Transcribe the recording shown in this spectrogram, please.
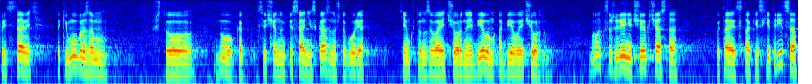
представить таким образом, что, ну, как в Священном Писании сказано, что горе тем, кто называет черное белым, а белое черным. Но, к сожалению, человек часто пытается так исхитриться,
